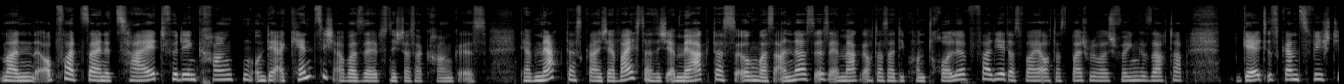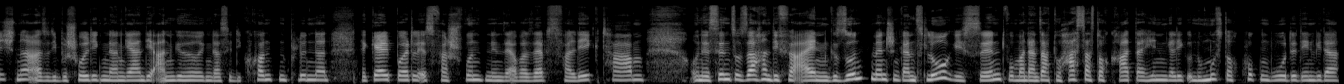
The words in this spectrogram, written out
man opfert seine Zeit für den Kranken und der erkennt sich aber selbst nicht, dass er krank ist. Der merkt das gar nicht, er weiß das nicht. Er merkt, dass irgendwas anders ist. Er merkt auch, dass er die Kontrolle verliert. Das war ja auch das Beispiel, was ich vorhin gesagt habe. Geld ist ganz wichtig. Ne? Also die beschuldigen dann gern die Angehörigen, dass sie die Konten plündern. Der Geldbeutel ist verschwunden, den sie aber selbst verlegt haben. Und es sind so Sachen, die für einen gesunden Menschen ganz logisch sind, wo man dann sagt, du hast das doch gerade dahin gelegt und du musst doch gucken, wo du den wieder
